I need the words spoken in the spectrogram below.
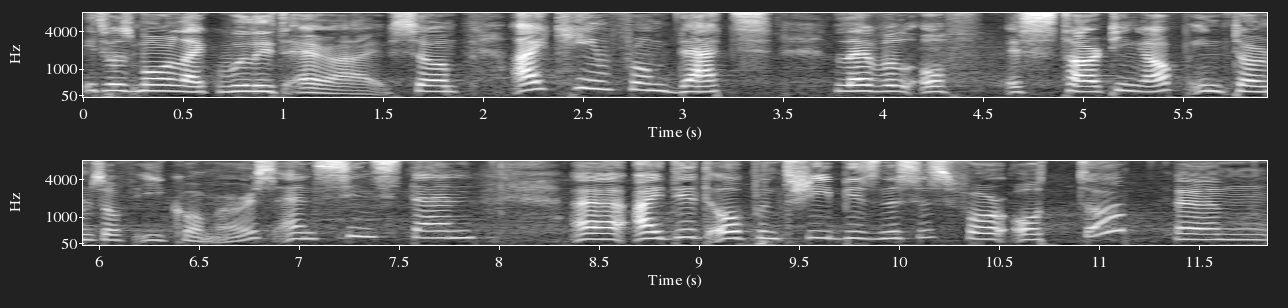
It was more like will it arrive? So i came from that level of starting up in terms of e-commerce. And since then uh, i did open three businesses for otto um,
